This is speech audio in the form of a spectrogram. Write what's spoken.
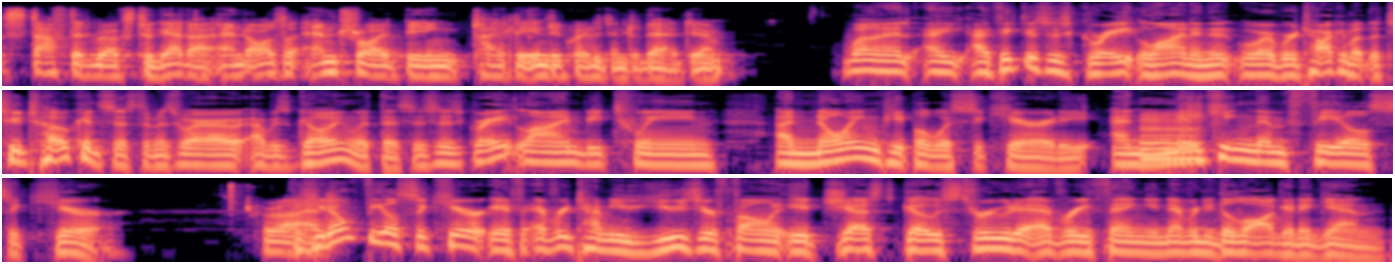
stuff that works together, and also Android being tightly integrated into that. Yeah. Well, I, I think this is great line, and where we're talking about the two token system is where I was going with this. This is great line between annoying people with security and Mm. making them feel secure. Right. you don't feel secure if every time you use your phone, it just goes through to everything. You never need to log in again.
